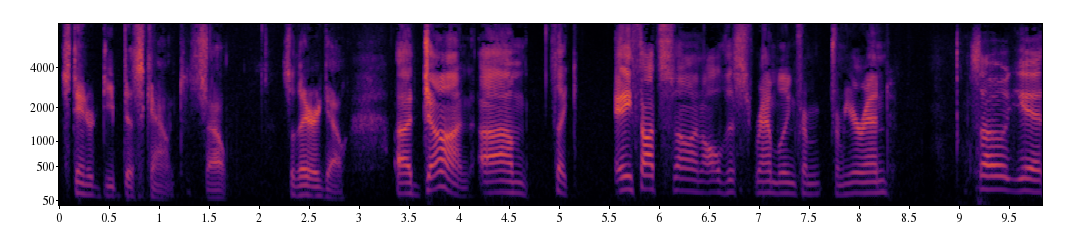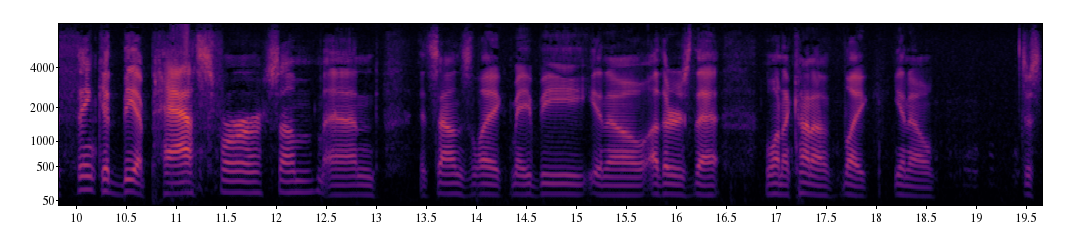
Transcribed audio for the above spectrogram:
standard deep discount. So, so there you go. Uh, John, um, it's like any thoughts on all this rambling from from your end? So you think it'd be a pass for some, and it sounds like maybe you know others that want to kind of like you know just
